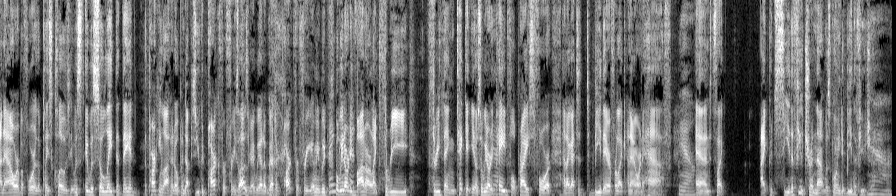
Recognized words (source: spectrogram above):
an hour before the place closed. It was, it was so late that they had, the parking lot had opened up so you could park for free. So that was great. We got, to, we got to park for free. I mean, we but we'd already bought our like three, three thing ticket, you know, so we already Yeah. paid full price for, and I got to, to be there for like an hour and a half. Yeah. And it's like, I could see the future and that was going to be the future. Yeah.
